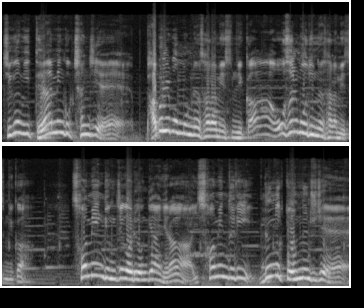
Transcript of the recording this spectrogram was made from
지금 이 대한민국 천지에 밥을 못 먹는 사람이 있습니까? 옷을 못 입는 사람이 있습니까? 서민 경제가 어려운 게 아니라 이 서민들이 능력도 없는 주제에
